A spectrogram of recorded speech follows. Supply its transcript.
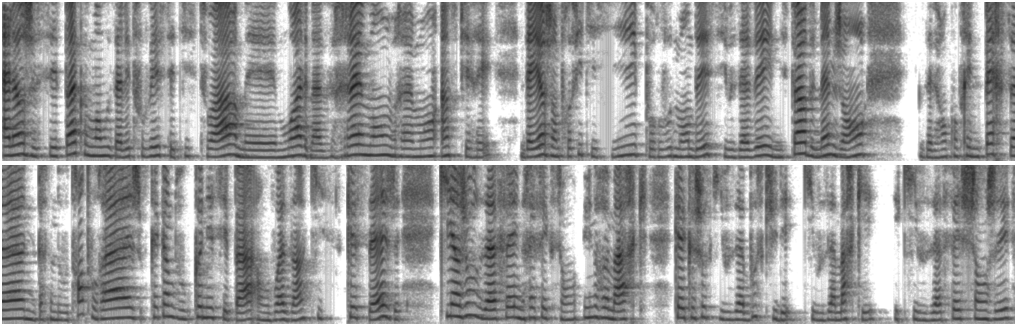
Alors, je ne sais pas comment vous avez trouvé cette histoire, mais moi, elle m'a vraiment, vraiment inspirée. D'ailleurs, j'en profite ici pour vous demander si vous avez une histoire de même genre. Vous avez rencontré une personne, une personne de votre entourage, quelqu'un que vous ne connaissiez pas, un voisin, qui, que sais-je, qui un jour vous a fait une réflexion, une remarque, quelque chose qui vous a bousculé, qui vous a marqué et qui vous a fait changer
